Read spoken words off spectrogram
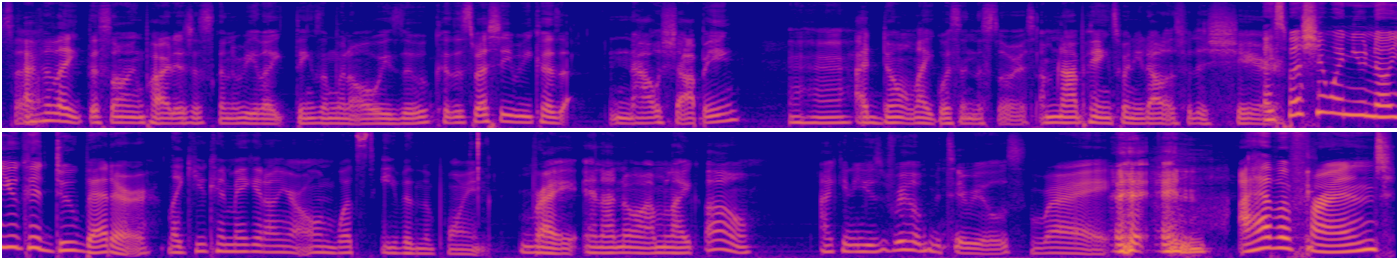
So i feel like the sewing part is just gonna be like things i'm gonna always do because especially because now shopping Mm-hmm. i don't like what's in the stores i'm not paying $20 for this share especially when you know you could do better. Like you can make it on your own. What's even the point? Right. And I know I'm like, oh, I can use real materials. Right. and I have a friend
